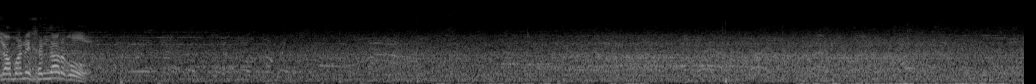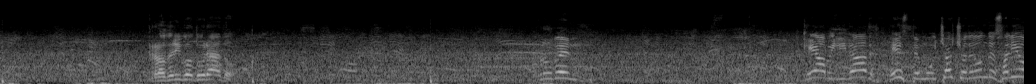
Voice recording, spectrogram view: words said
La maneja en largo. Rodrigo Durado. Rubén. ¡Qué habilidad! Este muchacho, ¿de dónde salió?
